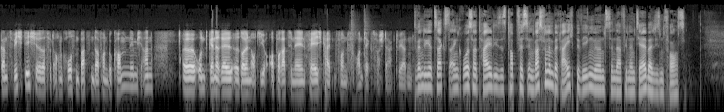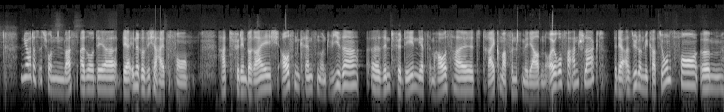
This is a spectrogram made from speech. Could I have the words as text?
ganz wichtig. Äh, das wird auch einen großen Batzen davon bekommen, nehme ich an. Äh, und generell äh, sollen auch die operationellen Fähigkeiten von Frontex verstärkt werden. Wenn du jetzt sagst, ein großer Teil dieses Topfes, in was für einem Bereich bewegen wir uns denn da finanziell bei diesen Fonds? Ja, das ist schon was. Also der, der innere Sicherheitsfonds hat für den Bereich Außengrenzen und Visa äh, sind für den jetzt im Haushalt 3,5 Milliarden Euro veranschlagt. Der Asyl- und Migrationsfonds ähm,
